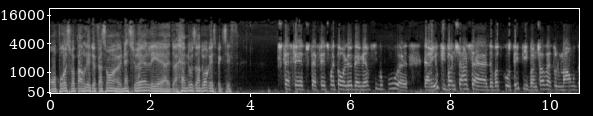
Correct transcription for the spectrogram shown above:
on pourra se reparler de façon euh, naturelle et à, nos endroits respectifs. Tout à fait, tout à fait. Souhaitons-le. Ben, merci beaucoup, euh, Dario. Puis bonne chance de votre côté, puis bonne chance à tout le monde.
